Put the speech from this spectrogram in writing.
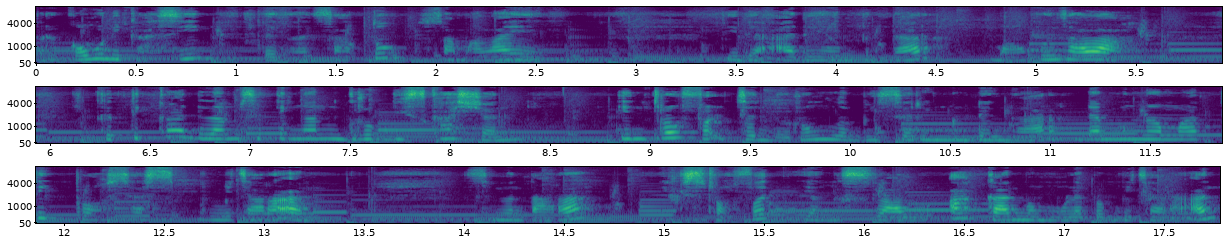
berkomunikasi dengan satu sama lain. Tidak ada yang benar maupun salah. Ketika dalam settingan group discussion, introvert cenderung lebih sering mendengar dan mengamati proses pembicaraan. Sementara extrovert yang selalu akan memulai pembicaraan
